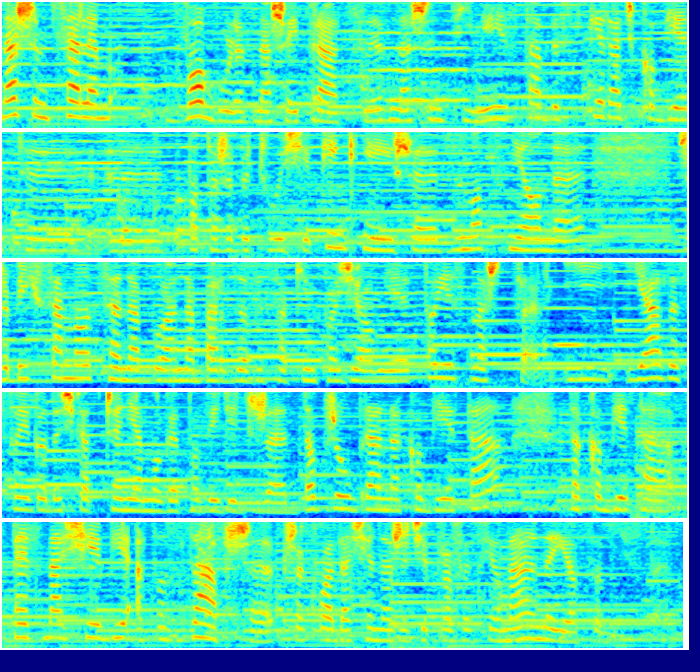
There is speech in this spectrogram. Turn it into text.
Naszym celem w ogóle w naszej pracy, w naszym teamie jest to, aby wspierać kobiety y, po to, żeby czuły się piękniejsze, wzmocnione, żeby ich samoocena była na bardzo wysokim poziomie. To jest nasz cel. I ja ze swojego doświadczenia mogę powiedzieć, że dobrze ubrana kobieta to kobieta pewna siebie, a to zawsze przekłada się na życie profesjonalne i osobiste.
